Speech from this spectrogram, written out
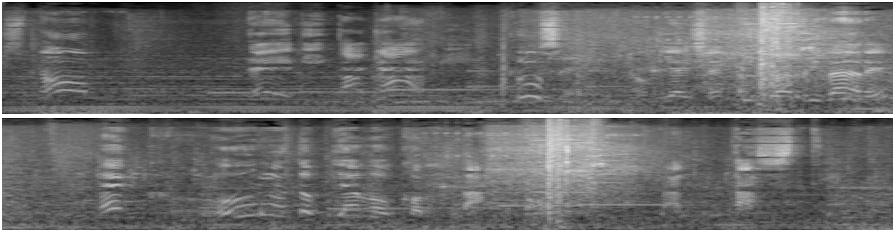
Stop! Devi pagare! Cos'è? Non mi hai sentito arrivare? Ecco, ora dobbiamo combattere. Fantastico!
